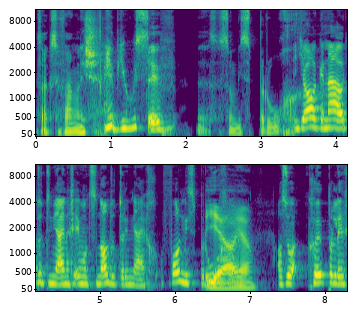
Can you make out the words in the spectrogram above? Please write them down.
sag's auf Englisch, abusive. So Missbrauch. Ja, genau, er tut ihn ja eigentlich emotional, tut er ihn ja eigentlich voll missbrauchen. Ja, ja. Also körperlich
